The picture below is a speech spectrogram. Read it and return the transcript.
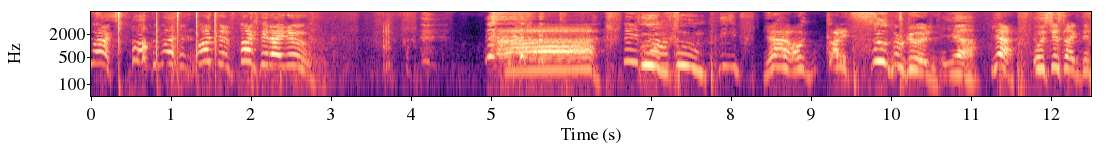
fuck? what the fuck did I do? Ah, Boom, boom, beep. yeah, oh god, it's super good. Yeah. Yeah, it was just like the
